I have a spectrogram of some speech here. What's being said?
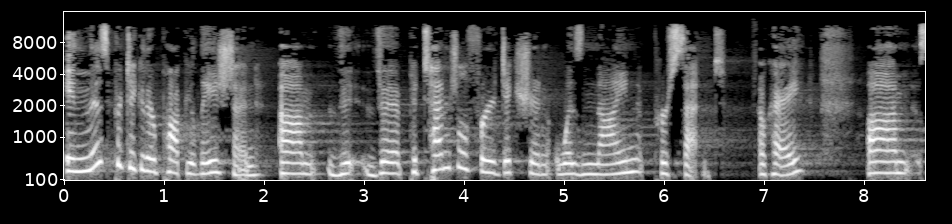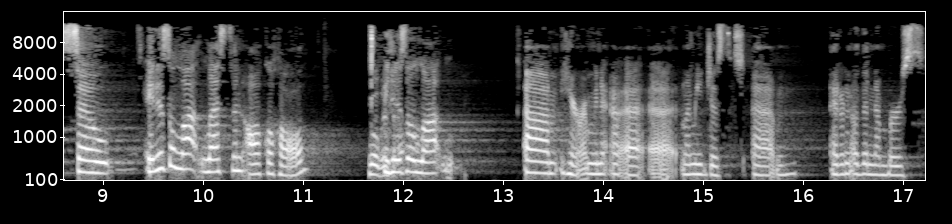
In this particular population, um, the, the potential for addiction was 9%. Okay? Um, so it is a lot less than alcohol. It is a lot um, here, I'm going to, uh, uh, uh, let me just, um, I don't know the numbers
